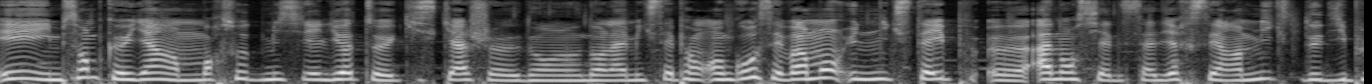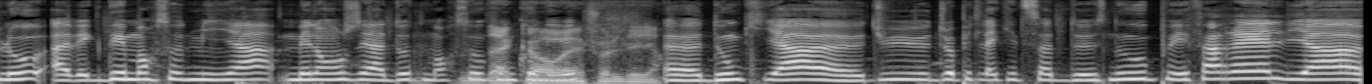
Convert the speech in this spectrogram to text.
Et il me semble qu'il y a un morceau de Missy Elliott qui se cache dans, dans la mixtape. En, en gros, c'est vraiment une mixtape à l'ancienne, c'est-à-dire que c'est un mix de Diplo avec des morceaux de Mia mélangés à d'autres morceaux qu'on connaît. ouais, je vois le délire. Donc il y a du Drop It Like It's Hot de Snoop et Pharrell, il y a,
